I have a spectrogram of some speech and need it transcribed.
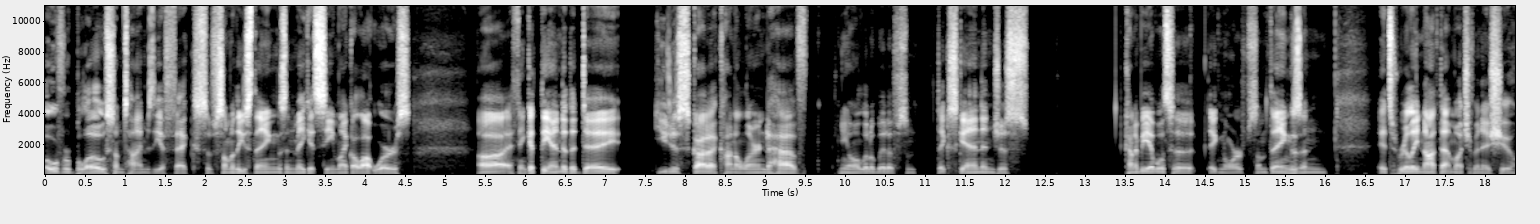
overblow sometimes the effects of some of these things and make it seem like a lot worse. Uh, I think at the end of the day, you just gotta kind of learn to have you know a little bit of some thick skin and just kind of be able to ignore some things, and it's really not that much of an issue.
